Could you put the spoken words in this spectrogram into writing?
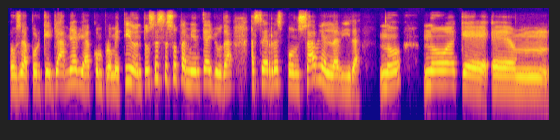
O sea, porque ya me había comprometido. Entonces eso también te ayuda a ser responsable en la vida, ¿no? No a que, em,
